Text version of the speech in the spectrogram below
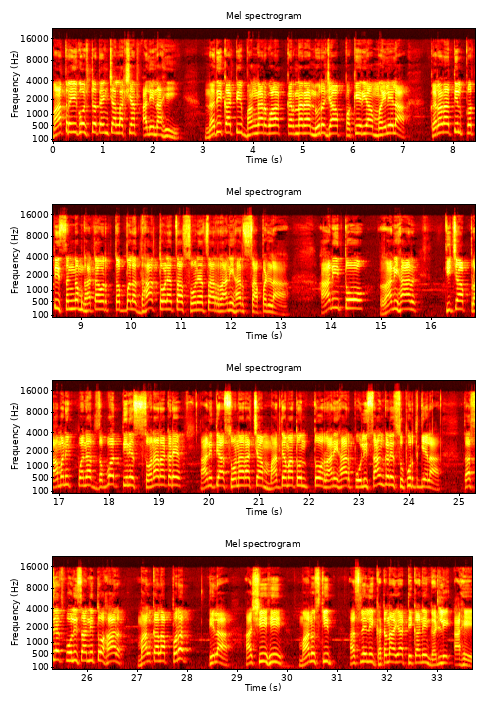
मात्र ही गोष्ट त्यांच्या लक्षात आली नाही. नदीकाठी भंगार गोळा करणाऱ्या नुरजा फकीर या महिलेला कराडातील प्रतिसंगम घाटावर तब्बल दहा तोळ्याचा सोन्याचा राणीहार सापडला. आणि तो राणीहार तिच्या प्रामाणिकपणात जपत तिने सोनाराकडे आणि त्या सोनाराच्या माध्यमातून तो राणीहार पोलिसांकडे सुपूर्द केला. तसेच पोलिसांनी तो हार मालकाला परत दिला. अशी ही माणुसकीत असलेली घटना या ठिकाणी घडली आहे.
